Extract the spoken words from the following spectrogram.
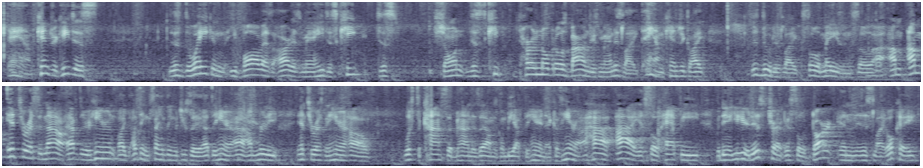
"Damn, Kendrick, he just." Just the way he can evolve as an artist, man. He just keep just showing, just keep hurling over those boundaries, man. It's like, damn, Kendrick, like this dude is like so amazing. So I, I'm I'm interested now after hearing like I think the same thing what you said after hearing I, I'm really interested in hearing how what's the concept behind this album gonna be after hearing that because hearing I, I is so happy, but then you hear this track it's so dark and it's like okay.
